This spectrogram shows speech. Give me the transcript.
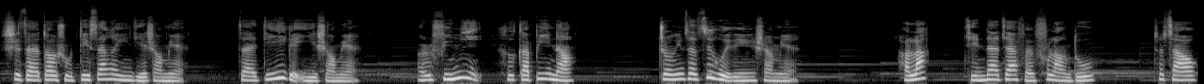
是在倒数第三个音节上面，在第一个 e 上面，而 fini 和 gabi 呢，重音在最后一个音上面。好啦，请大家反复朗读，悄悄。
